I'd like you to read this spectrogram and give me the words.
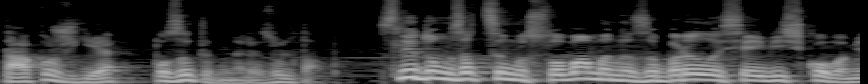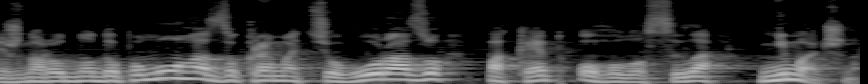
також є позитивний результат. Слідом за цими словами не забарилася і військова міжнародна допомога. Зокрема, цього разу пакет оголосила Німеччина.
